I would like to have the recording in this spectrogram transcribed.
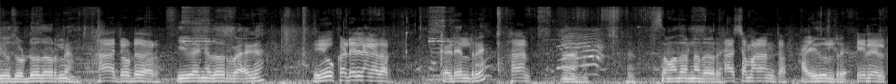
ಇವು ದೊಡ್ಡದವ್ರಲ್ಲ? ಹಾಂ ದೊಡ್ಡದವ್ರು. ಇವು ಹೆಂಗದವ್ರಿ ಬ್ಯಾಗ? ಇವು ಕಡೆಯಲ್ನಾಗ ಅದಾವ್ರಿ ಕಡಿಯಲ್ಲ ರೀ ಹಾಂ. ಹಾಂ ಹಾಂ. ಸಮಾಧಾನ ಅದಾವ್ರಿ? ಹಾಂ ಸಮಾಧಾನ ಅಂತ ಐದುಲ್ ರೀ ಇಲ್ಲ ಇಲ್ಲ.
